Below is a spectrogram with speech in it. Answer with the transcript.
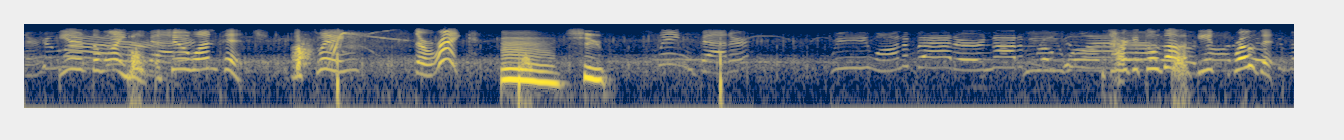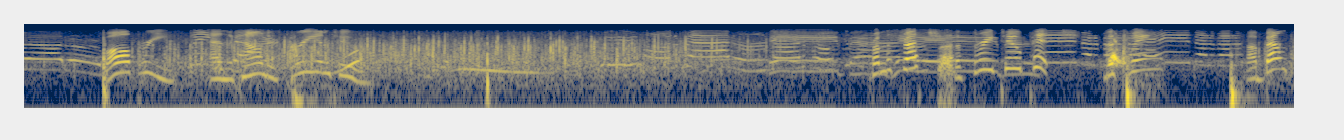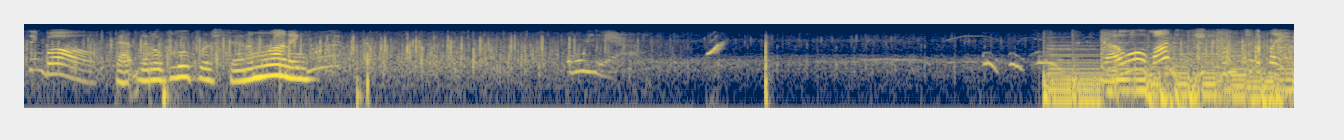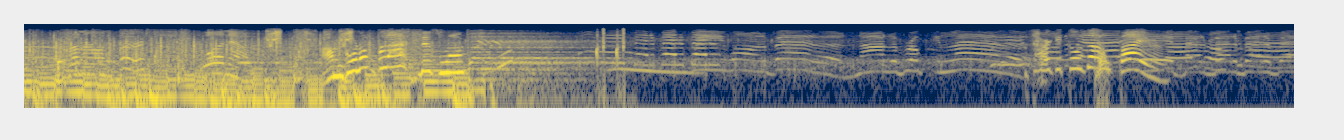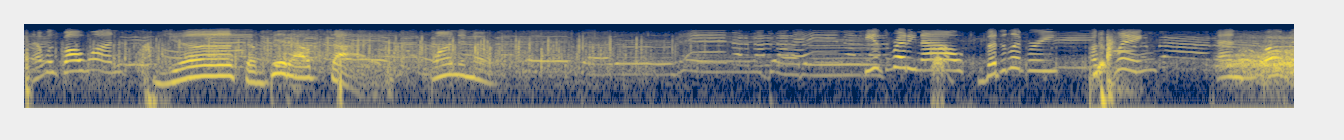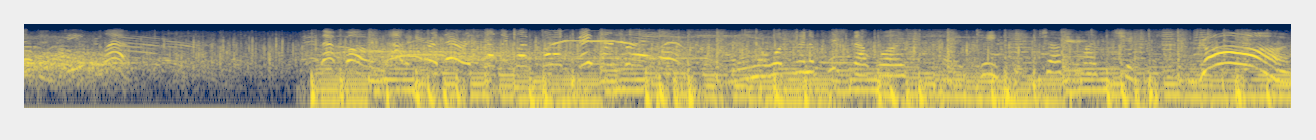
Here's the windup. The 2 1 pitch. A swing. Strike! Mmm, shoot. The target goes up. He throws it. Ball three. And the count is 3 and 2. From the stretch, the 3 2 pitch. The swing. A bouncing ball. That little blooper sent him running. Raul Mondesi comes to the plate. Runner on first. One out. I'm gonna blast this one. The target goes up. Fire. That was ball one. Just a bit outside. One and no. He's ready now. The delivery. A swing. And throws it to deep left. That ball out of here there is nothing left but a paper trail. I don't know what kind of pitch that was, but it tasted just like chicken. Gone!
